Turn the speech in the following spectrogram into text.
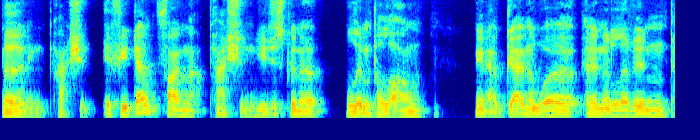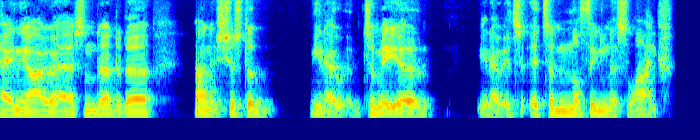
burning passion. If you don't find that passion, you're just going to limp along, you know, going to work, earn a living, paying the IRS, and da da da. And it's just a, you know, to me, a, you know, it's it's a nothingness life.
